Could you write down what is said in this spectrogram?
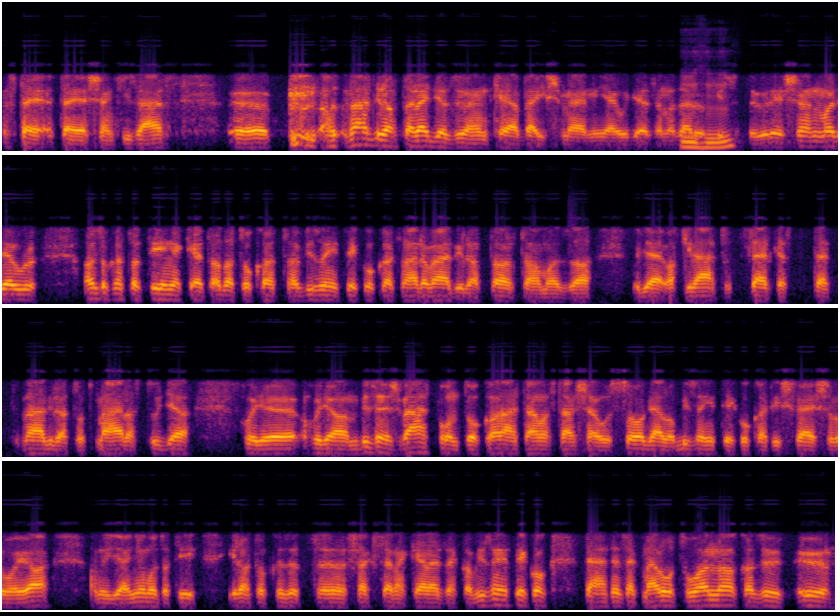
Ez teljesen kizárt. A vádirattal egyezően kell beismernie ugye ezen az mhm. előkészítő ülésen. Magyarul azokat a tényeket, adatokat, a bizonyítékokat már a vádirat tartalmazza. Ugye aki látott, szerkesztett vádiratot már azt tudja, hogy, hogy a bizonyos vádpontok alátámasztásához szolgáló bizonyítékokat is felsorolja, ami ugye a nyomozati iratok között fekszenek el ezek a bizonyítékok, tehát ezek már ott vannak, az ő, ő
